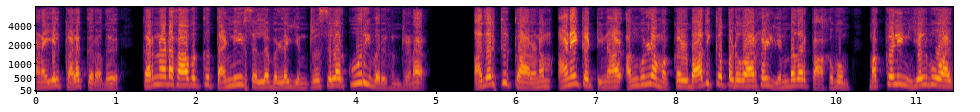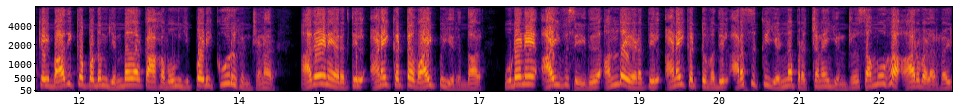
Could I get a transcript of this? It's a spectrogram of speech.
அணையில் கலக்கிறது. கர்நாடகாவுக்கு தண்ணீர் செல்லவில்லை என்று சிலர் கூறி வருகின்றனர். அதற்கு காரணம் அணை கட்டினால் அங்குள்ள மக்கள் பாதிக்கப்படுவார்கள் என்பதற்காகவும் மக்களின் இயல்பு வாழ்க்கை பாதிக்கப்படும் என்பதற்காகவும் இப்படி கூறுகின்றனர். அதே நேரத்தில் அணை கட்ட வாய்ப்பு இருந்தால் உடனே ஆய்வு செய்து அந்த இடத்தில் அணை கட்டுவதில் அரசுக்கு என்ன பிரச்சனை என்று சமூக ஆர்வலர்கள்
